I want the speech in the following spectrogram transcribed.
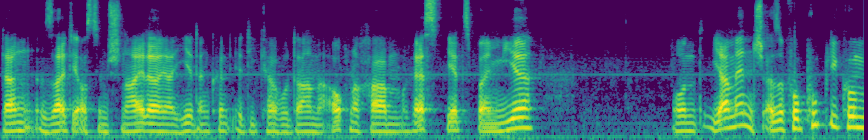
Dann seid ihr aus dem Schneider, ja hier, dann könnt ihr die Karo Dame auch noch haben. Rest jetzt bei mir. Und ja Mensch, also vor Publikum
